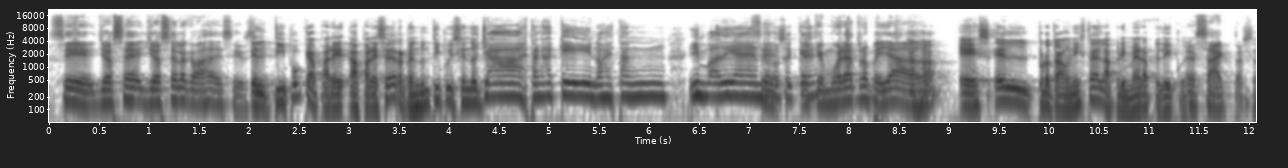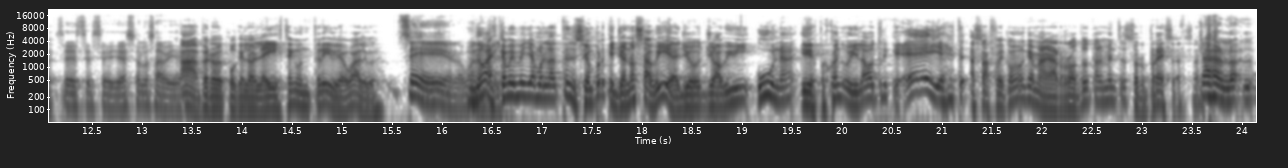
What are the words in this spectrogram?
Sí, yo sé, yo sé lo que vas a decir. sí. el tipo que apare- aparece de repente un tipo diciendo, ya, están aquí, nos están invadiendo, Sí, no sé qué. El que muere atropellado. Ajá. Es el protagonista de la primera película. Exacto. Sí. Sí, sí, sí, yo eso lo sabía. Ah, pero porque lo leíste en un trivia o algo. Sí, lo bueno, no, es que a mí me llamó la atención porque yo no sabía. Yo, yo viví una y después cuando vi la otra y que, ¡ey! Es este... O sea, fue como que me agarró totalmente sorpresa. ¿sabes? Claro, lo- lo-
